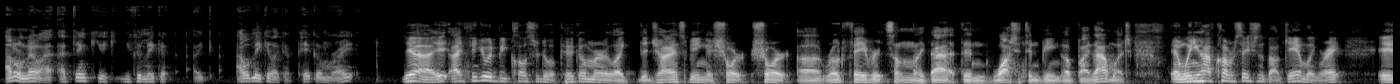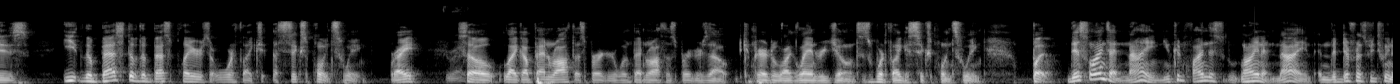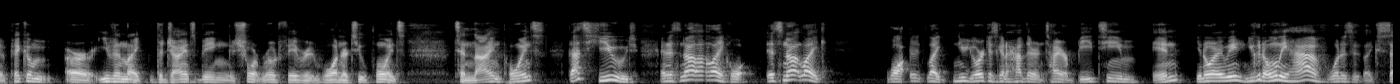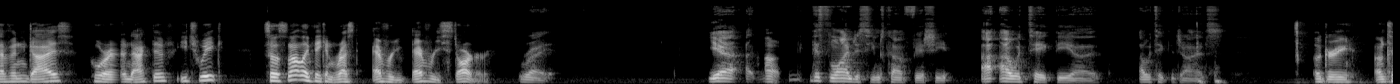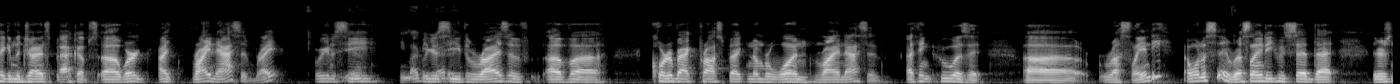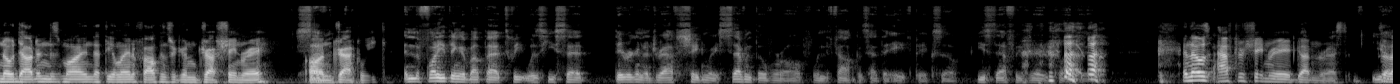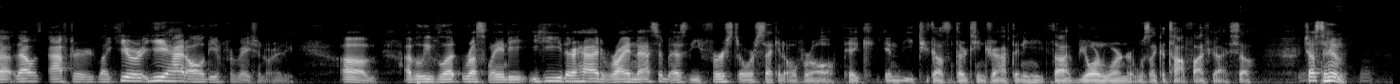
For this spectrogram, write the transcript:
I don't know. I, I think you, you could make it like I would make it like a pick 'em, right? Yeah, I I think it would be closer to a pick'em or like the Giants being a short short uh, road favorite, something like that, than Washington being up by that much. And when you have conversations about gambling, right, is the best of the best players are worth like a six point swing, right? Right. So like a Ben Roethlisberger when Ben Roethlisberger's out compared to like Landry Jones is worth like a six point swing. But this line's at nine. You can find this line at nine, and the difference between a pick'em or even like the Giants being a short road favorite, one or two points, to nine points, that's huge. And it's not like it's not like like New York is going to have their entire B team in. You know what I mean? You can only have what is it like seven guys who are inactive each week. So it's not like they can rest every every starter. Right. Yeah, Uh, this line just seems kind of fishy. I, I would take the uh, I would take the Giants. Agree. I'm taking the Giants backups. Uh, we're I, Ryan Nassib, right? We're gonna see. Yeah, He might be we're gonna better. see the rise of of uh, quarterback prospect number one, Ryan Nassib. I think who was it? Uh, Russ Lande. I want to say Russ Lande, who said that there's no doubt in his mind that the Atlanta Falcons are going to draft Shane Ray So- on draft week. And the funny thing about that tweet was he said they were going to draft Shane Ray seventh overall when the Falcons had the eighth pick. So he's definitely very in. and that was after Shane Ray had gotten arrested. Yeah. So that, that was after like he were- he had all the information already. Um, I believe Russ Lande he either had Ryan Nassib as the first or second overall pick in the 2013 draft, and he thought Bjoern Werner was like a top five guy. So, just to him.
